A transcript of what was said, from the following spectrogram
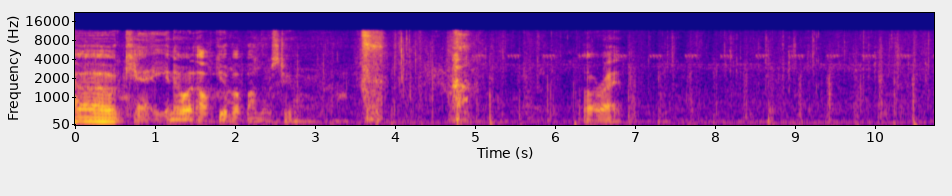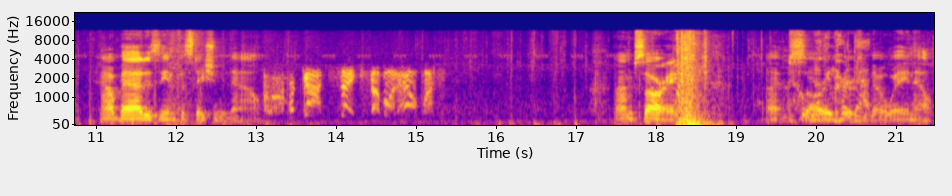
Okay, you know what? I'll give up on those two. Alright. How bad is the infestation now? For God's sake, someone help us! I'm sorry. I am sorry, nothing but heard there's that. no way in hell.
